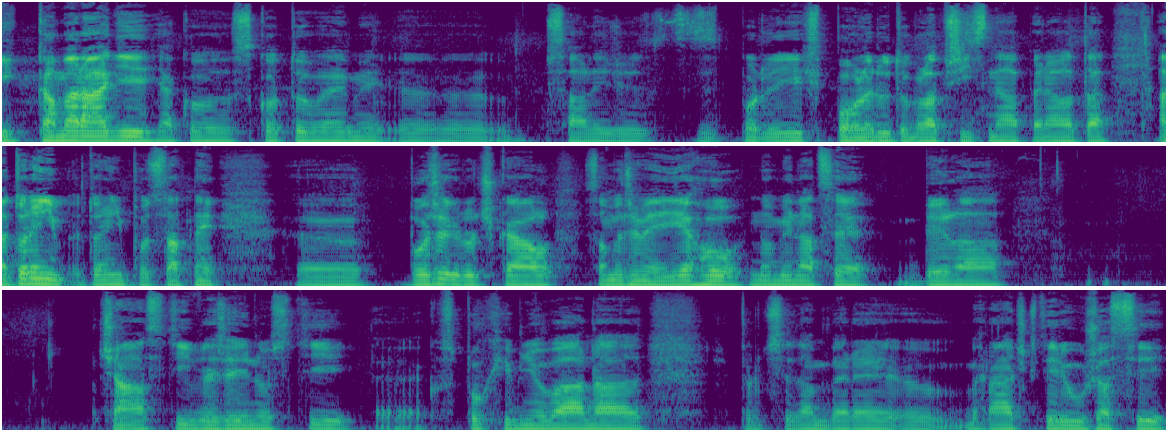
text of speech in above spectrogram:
i kamarádi jako Scottové mi e, psali, že podle jejich pohledu to byla přísná penalta, ale to není, to není podstatné. E, Bořek dočkal, samozřejmě jeho nominace byla částí veřejnosti eh, jako spochybňována, proč se tam bere eh, hráč, který už asi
